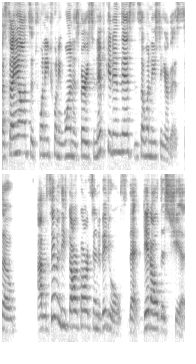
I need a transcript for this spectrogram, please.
A seance of 2021 is very significant in this, and someone needs to hear this. So I'm assuming these dark arts individuals that did all this shit.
